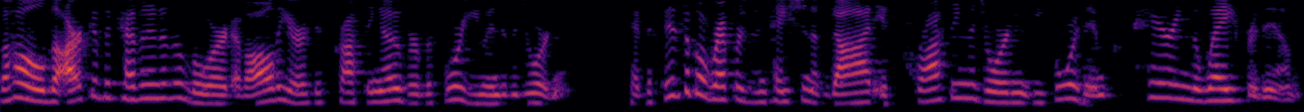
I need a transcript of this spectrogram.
Behold, the ark of the covenant of the Lord of all the earth is crossing over before you into the Jordan. Okay, the physical representation of God is crossing the Jordan before them, preparing the way for them.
